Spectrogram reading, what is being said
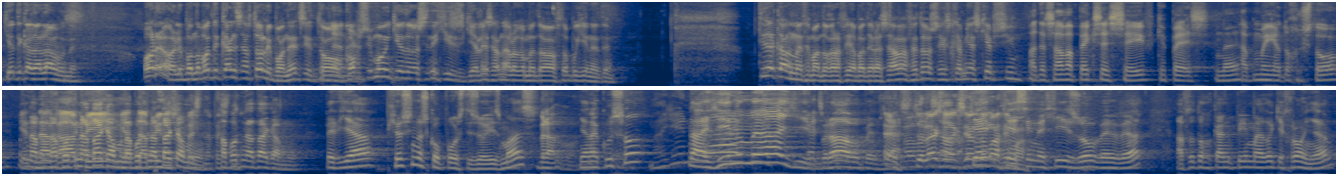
και ό,τι καταλάβουν. Ωραίο, λοιπόν, οπότε κάνεις αυτό λοιπόν, έτσι, το Ναι, ναι. κόψιμο και το συνεχίζεις και λες ανάλογα με το, αυτό που γίνεται. Τι θα κάνουμε θεματογραφία, πατέρα Σάβα, φέτος, έχεις καμιά σκέψη; Πάτερ Σάβα, παίξε safe και πες. Ναι. Θα πούμε για τον Χριστό. Για να, την να πω την αγάπη, ατάκα μου, για να πω την ταπείνωση. ατάκα Πες μου. να, πες Θα πω να. την ατάκα μου. Παιδιά, ποιος είναι ο σκοπός της ζωής μας, Μπράβο. για να ακούσω. Να γίνουμε Να γίνουμε Άγιοι. άγιοι. Έτσι, Μπράβο, παιδιά. Έτσι, τουλάχιστον να Και- ξέρουμε το και, και μάθημα. συνεχίζω βέβαια. Αυτό το έχω κάνει ποίημα εδώ και χρόνια.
